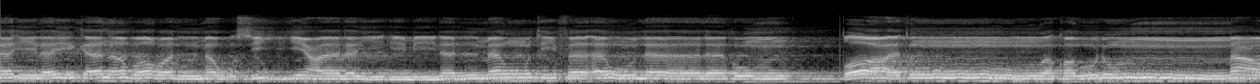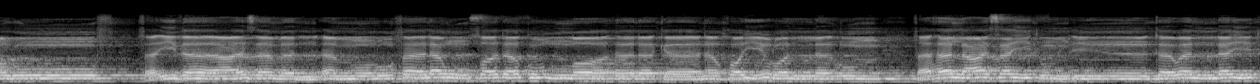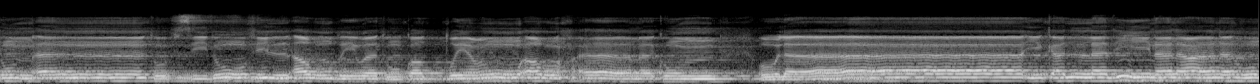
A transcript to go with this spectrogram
إليك نظر المغشي عليه من الموت فأولى لهم طاعة وقول معروف فإذا عزم الأمر فلو صدقوا الله لكان خيرا لهم فهل عسيتم إن توليتم أن تفسدوا في الأرض وتقطعوا أرحامكم. أولئك الذين لعنهم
